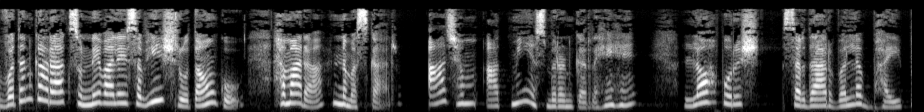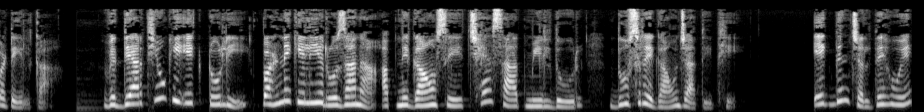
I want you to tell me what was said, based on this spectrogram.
वतन का राग सुनने वाले सभी श्रोताओं को हमारा नमस्कार। आज हम आत्मीय स्मरण कर रहे हैं लौह पुरुष सरदार वल्लभ भाई पटेल का। विद्यार्थियों की एक टोली पढ़ने के लिए रोज़ाना अपने गाँव से छह सात मील दूर दूसरे गाँव जाती थी। एक दिन चलते हुए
